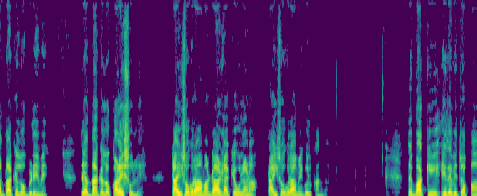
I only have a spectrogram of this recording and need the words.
ਅੱਧਾ ਕਿਲੋ ਬੜੇਵੇਂ ਤੇ ਅੱਧਾ ਕਿਲੋ ਕਾਲੇ ਛੋਲੇ 250 ਗ੍ਰਾਮ ਡਾਲਡਾ ਘਿਓ ਲੈਣਾ 250 ਗ੍ਰਾਮ ਹੀ ਗੁਲਕੰਦ। ਤੇ ਬਾਕੀ ਇਹਦੇ ਵਿੱਚ ਆਪਾਂ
